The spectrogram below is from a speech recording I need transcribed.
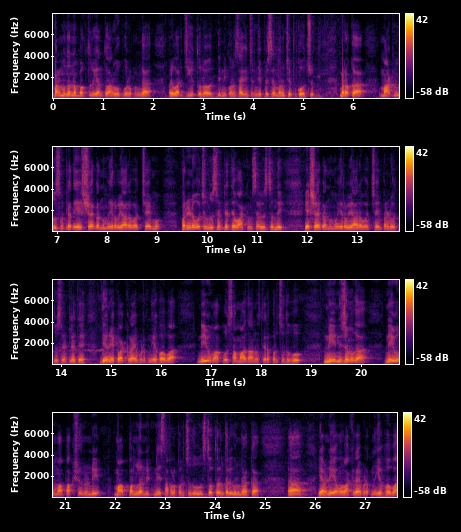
మన ముందున్న భక్తులు ఎంతో అనుభవపూర్వకంగా మరి వారి జీవితంలో దీన్ని కొనసాగించడం చెప్పేసి మనం చెప్పుకోవచ్చు. మరొక మాటను చూసినట్లయితే యశ్యా గ్రంథము ఇరవై ఆరవ అధ్యాయము పన్నెండవ వచ్చిన చూసినట్లయితే వాక్యం సెలవిస్తుంది. యశ్వర గ్రంథము ఇరవై ఆరవ అధ్యాయం పన్నెండవ వచనం చూసినట్లయితే దేవుని యొక్క వాక్యం రాయబడుతుంది. యెహోవా నీవు మాకు సమాధానం స్థిరపరచుదువు. నీ నిజముగా నీవు మా పక్షం నుండి మా పనులన్నింటినీ సఫలపరచుదువు. స్తోత్రం కలుగును గాక ఏమండి ఏమో వాక్యం రాయబడుతుంది? యహోవా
